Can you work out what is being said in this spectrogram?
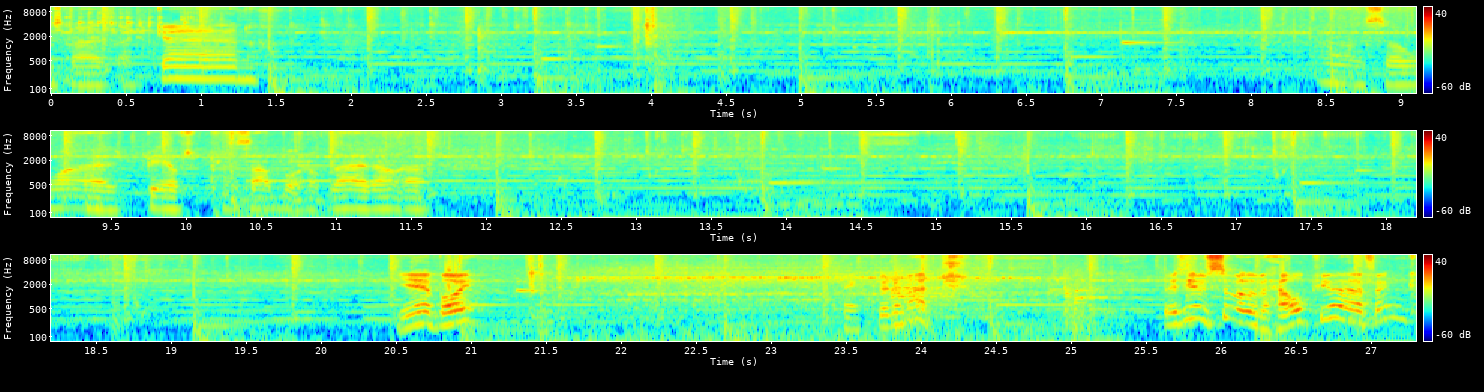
These guys again. Oh, so I want to be able to press that button up there, don't I? Yeah, boy. Thank you very much. It seems some of them help you, I think,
